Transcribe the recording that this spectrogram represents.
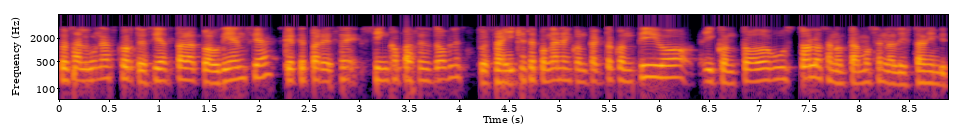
pues algunas cortesías para tu audiencia. ¿Qué te parece? Cinco pases dobles. Pues ahí que se pongan en contacto contigo y con todo gusto los anotamos en la lista de invitados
